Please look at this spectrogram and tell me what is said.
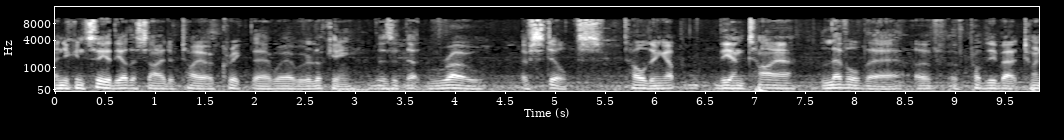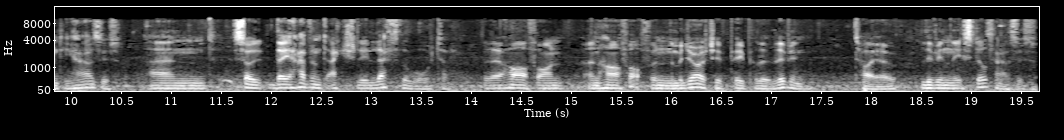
And you can see at the other side of Tai O Creek there where we're looking, there's that row of stilts holding up the entire level there of, of probably about 20 houses. And so they haven't actually left the water. They're half on and half off. And the majority of people who live in Tai O live in these stilt houses.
